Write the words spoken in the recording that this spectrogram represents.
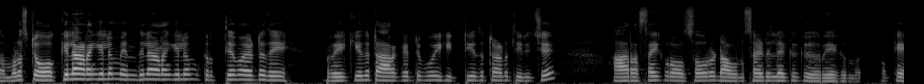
നമ്മൾ സ്റ്റോക്കിലാണെങ്കിലും എന്തിലാണെങ്കിലും കൃത്യമായിട്ട് ഇതേ ബ്രേക്ക് ചെയ്ത് ടാർഗറ്റ് പോയി ഹിറ്റ് ചെയ്തിട്ടാണ് തിരിച്ച് R S I cross over down സൈഡിലേക്ക് കയറിയേക്കുന്നത് ഓക്കെ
